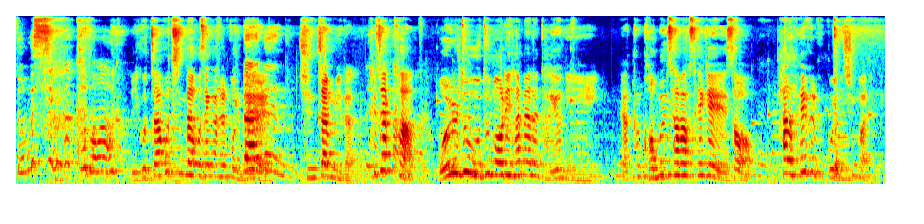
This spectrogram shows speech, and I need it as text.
너무 심각하다. 이거 짜고 친다고 생각할 건데 나는- 진짜입니다. 네, 크자카 world 우두머리 하면은 당연히 약간 검은 사막 세계에서 네. 한 획을 긋고 있는 친구 아닙니까?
